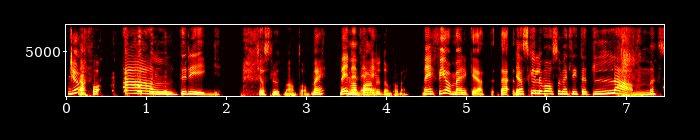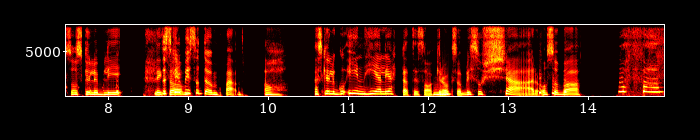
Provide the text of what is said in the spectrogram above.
Ja. Jag får aldrig göra slut med Anton. Nej, nej, Han nej. får nej. aldrig dumpa mig. nej, för jag märker att det, Jag skulle vara som ett litet lamm som skulle bli... du Liksom, skulle bli så dumpad. Ah. jag skulle gå in helhjärtat i saker Mm. också, bli så kär och så bara, vad fan,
